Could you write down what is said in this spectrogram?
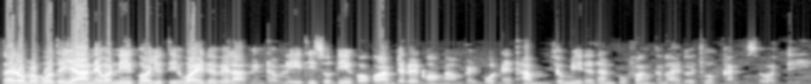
แต่รมพระโพธิญาณในวันนี้ขอยุติไว้ด้วยเวลาเพียงเท่านี้ที่สุดนี้ขอความเจริญงอกงามไปบุญในธรรมจงมีแด่ท่านผู้ฟังทั้งหลายโดยทั่วกันสวัสดี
